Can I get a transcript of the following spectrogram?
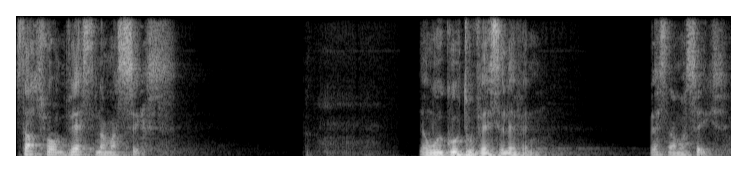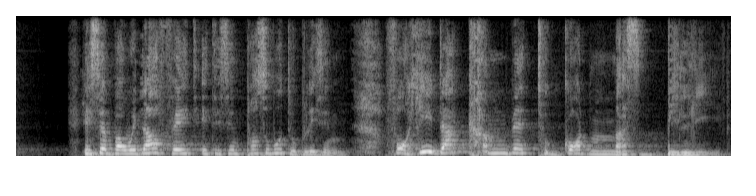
Start from verse number 6. Then we go to verse 11. Verse number 6. He said, But without faith it is impossible to please him. For he that cometh to God must believe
